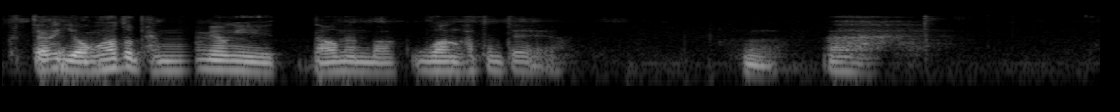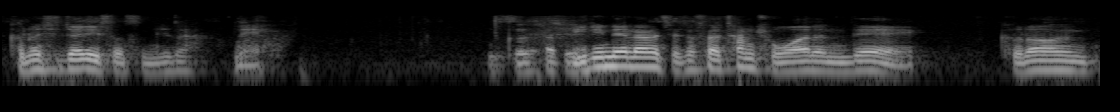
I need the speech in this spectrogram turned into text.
그때가 영화도 100명이 나오면 막 우왕하던데. 음. 아, 그런 시절이 있었습니다. 네. 있었지. 미리네라는 제작사 참 좋아하는데 그런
